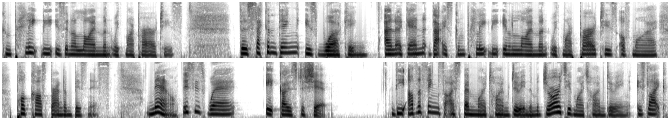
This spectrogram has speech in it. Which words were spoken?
completely is in alignment with my priorities. The second thing is working. And again, that is completely in alignment with my priorities of my podcast brand and business. Now, this is where it goes to shit. The other things that I spend my time doing, the majority of my time doing, is like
